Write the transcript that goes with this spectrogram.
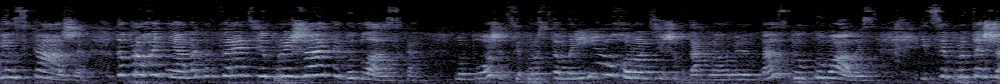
Він скаже, доброго дня, на конференцію приїжджайте, будь ласка. Ну Боже, це просто мрія охоронців, щоб так на да, спілкувались. І це про те, що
